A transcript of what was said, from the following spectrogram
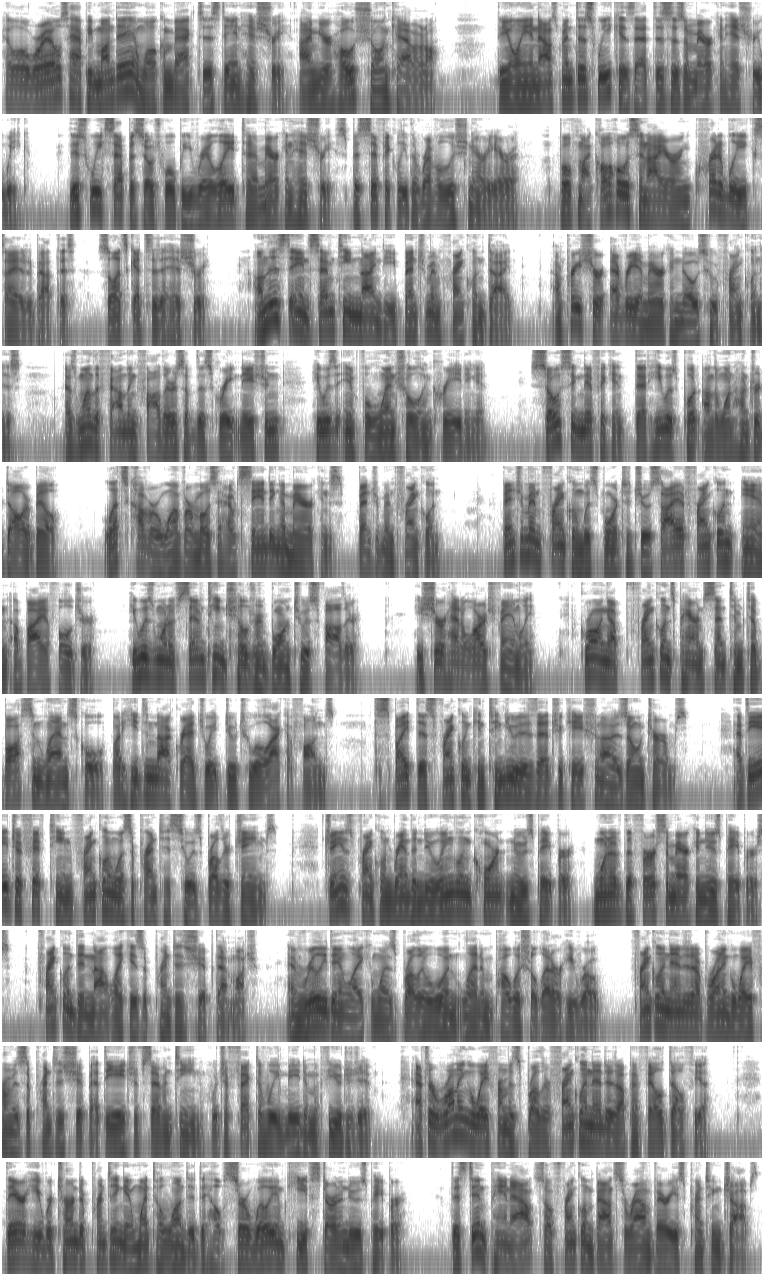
Hello, Royals. Happy Monday, and welcome back to This Day in History. I'm your host, Sean Kavanaugh. The only announcement this week is that this is American History Week. This week's episodes will be related to American history, specifically the Revolutionary era. Both my co hosts and I are incredibly excited about this, so let's get to the history. On this day in 1790, Benjamin Franklin died. I'm pretty sure every American knows who Franklin is. As one of the founding fathers of this great nation, he was influential in creating it so significant that he was put on the $100 bill. Let's cover one of our most outstanding Americans, Benjamin Franklin. Benjamin Franklin was born to Josiah Franklin and Abiah Folger. He was one of 17 children born to his father. He sure had a large family. Growing up, Franklin's parents sent him to Boston Latin School, but he did not graduate due to a lack of funds. Despite this, Franklin continued his education on his own terms. At the age of 15, Franklin was apprenticed to his brother James. James Franklin ran the New England Courant newspaper, one of the first American newspapers. Franklin did not like his apprenticeship that much, and really didn't like it when his brother wouldn't let him publish a letter he wrote. Franklin ended up running away from his apprenticeship at the age of 17, which effectively made him a fugitive. After running away from his brother, Franklin ended up in Philadelphia. There, he returned to printing and went to London to help Sir William Keith start a newspaper. This didn't pan out, so Franklin bounced around various printing jobs.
